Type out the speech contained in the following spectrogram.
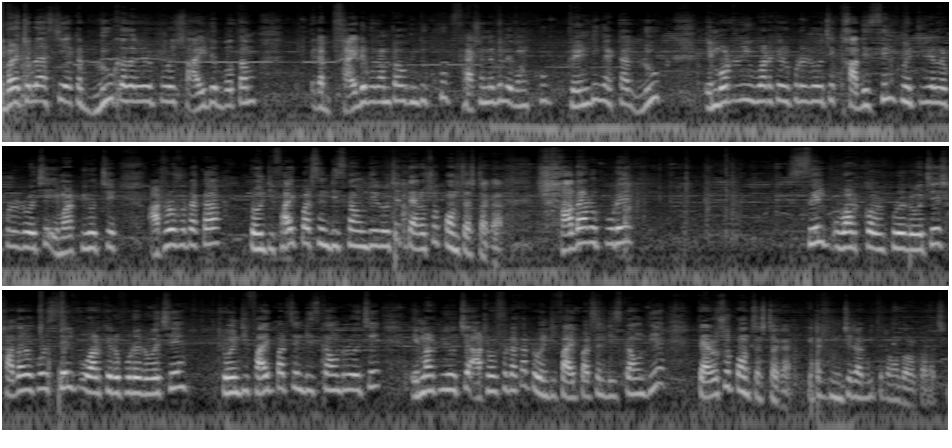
এবারে চলে আসছি একটা ব্লু কালারের উপরে সাইডে বোতাম এটা সাইডে বোতামটাও কিন্তু খুব ফ্যাশনেবল এবং খুব ট্রেন্ডিং একটা লুক এমব্রয়ডারি ওয়ার্কের উপরে রয়েছে, খাদি সিল্ক মেটেরিয়ালের উপরে রয়েছে এমআরপি হচ্ছে আঠারোশো টাকা টোয়েন্টি ফাইভ পার্সেন্ট ডিসকাউন্ট দিয়ে রয়েছে তেরোশো পঞ্চাশ টাকা। সাদার উপরে সেলফ ওয়ার্ক উপরে রয়েছে, সাদার উপরে সেলফ ওয়ার্কের উপরে রয়েছে টোয়েন্টি ফাইভ পার্সেন্ট ডিসকাউন্ট রয়েছে এমআরপি হচ্ছে আঠারোশো টাকা টোয়েন্টি ফাইভ পার্সেন্ট ডিসকাউন্ট দিয়ে তেরোশো পঞ্চাশ টাকা। এটা নিচে রাখবি, তো আমার দরকার আছে।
